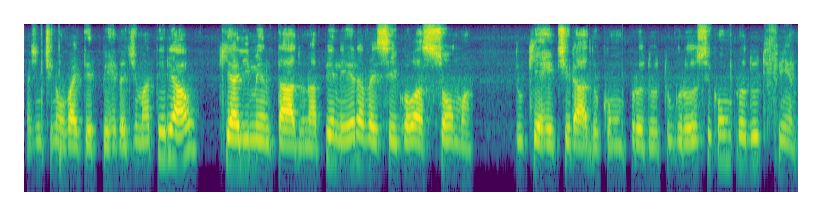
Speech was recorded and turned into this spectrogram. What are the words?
a gente não vai ter perda de material, que é alimentado na peneira vai ser igual à soma do que é retirado como produto grosso e como produto fino.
